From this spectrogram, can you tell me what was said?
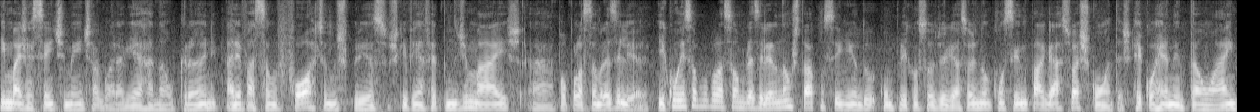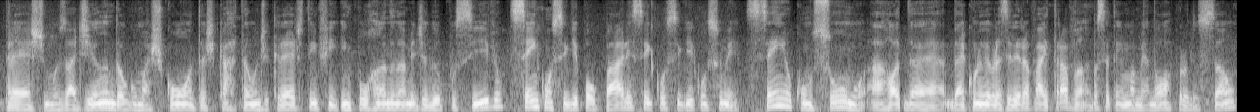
e mais recentemente agora a guerra na Ucrânia, a elevação forte nos preços que vem afetando demais a população brasileira. E com isso a população brasileira não está conseguindo cumprir com suas obrigações, não conseguindo pagar suas contas, recorrendo então a empréstimos, adiando algumas contas, cartão de crédito, enfim, empurrando na medida do possível, sem conseguir poupar e sem conseguir consumir. Sem o consumo, a roda da economia brasileira vai travando. Você tem uma menor produção,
